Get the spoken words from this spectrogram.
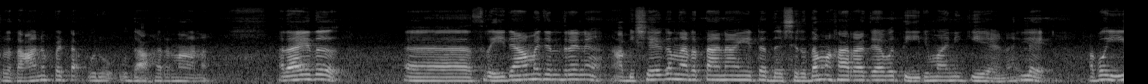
പ്രധാനപ്പെട്ട ഒരു ഉദാഹരണമാണ്. അതായത് ശ്രീരാമചന്ദ്രന് അഭിഷേകം നടത്താനായിട്ട് ദശരഥ മഹാരാജാവ് തീരുമാനിക്കുകയാണ് അല്ലേ? അപ്പോൾ ഈ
